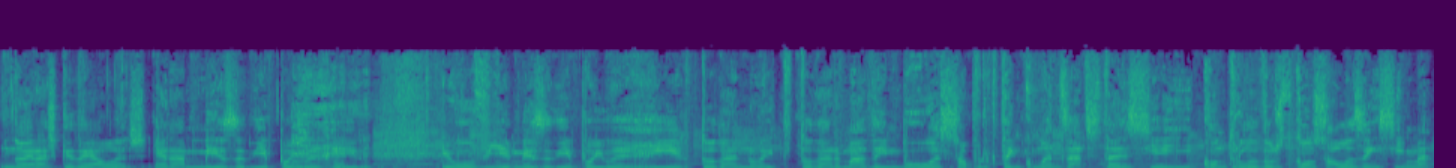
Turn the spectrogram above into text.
Não era as cadelas, era a mesa de apoio a rir. Eu ouvia a mesa de apoio a rir toda a noite, toda armada em boa, só porque tem comandos à distância e controladores de consolas em cima.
